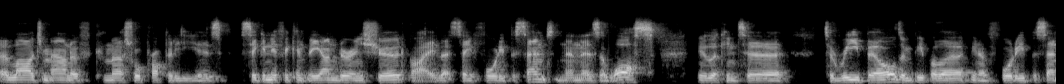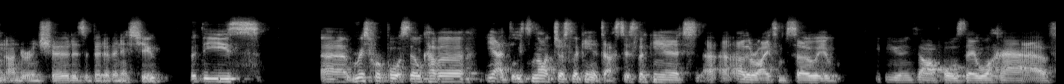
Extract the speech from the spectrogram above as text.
a large amount of commercial property is significantly underinsured by, let's say, 40%. And then there's a loss. You're looking to to rebuild and people are, you know, 40% underinsured is a bit of an issue. But these uh, risk reports they'll cover yeah it's not just looking at dust it's looking at uh, other items. So it, give you examples they will have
